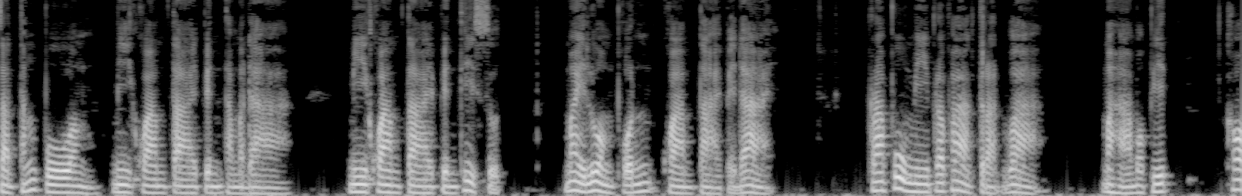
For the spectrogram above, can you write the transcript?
สัตว์ทั้งปวงมีความตายเป็นธรรมดา มีความตายเป็นที่สุด ไม่ล่วงพ้นความตายไปได้ พระผู้มีพระภาคตรัสว่า มหาบพิษ ข้อ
